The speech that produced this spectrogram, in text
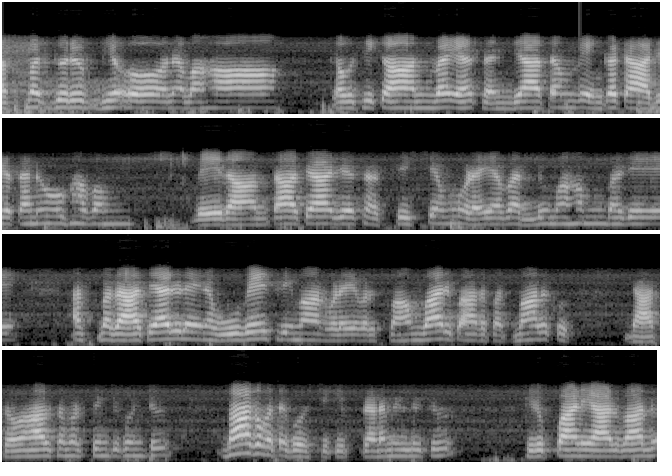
అస్మద్గురుభ్యో నమ కౌశికాన్వయ సంజాతం వెంకటార్యతనూభవం వేదాంతాచార్య సశిష్యం ఉడయవల్లుమహం భజే అస్మదాచార్యుడైన ఊవే శ్రీమాన్ ఉడయవర్ స్వామివారి పాద పద్మాలకు దాసోహాలు సమర్పించుకుంటూ భాగవత గోష్ఠికి ప్రణమిల్లుతూ తిరుప్పాణి ఆళ్వార్లు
